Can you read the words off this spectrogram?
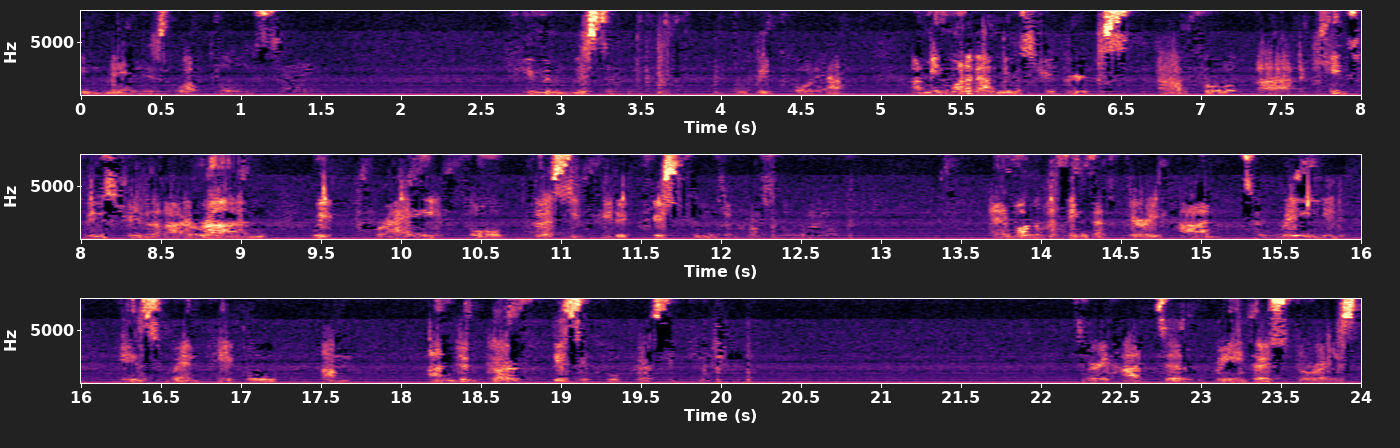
in men, is what Paul is saying. Human wisdom will be caught out. I mean, one of our ministry groups uh, for uh, a kids' ministry that I run, we pray for persecuted Christians across the world. And one of the things that's very hard to read is when people um, undergo physical persecution. It's very hard to read those stories,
